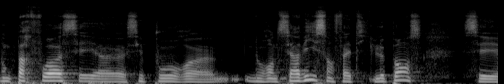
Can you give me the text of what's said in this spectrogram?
Donc, parfois, c'est pour nous rendre service, en fait, ils le pensent. C'est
